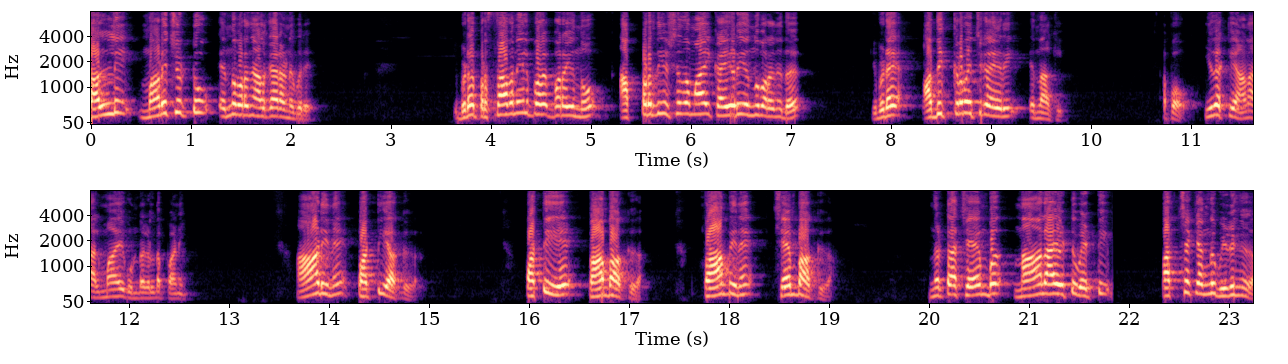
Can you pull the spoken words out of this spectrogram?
തള്ളി മറിച്ചിട്ടു എന്ന് പറഞ്ഞ ആൾക്കാരാണ് ഇവർ. ഇവിടെ പ്രസ്താവനയിൽ പറയുന്നു അപ്രതീക്ഷിതമായി കയറി എന്ന് പറഞ്ഞത് ഇവിടെ അതിക്രമിച്ച് കയറി എന്നാക്കി. അപ്പോ ഇതൊക്കെയാണ് അൽമായ ഗുണ്ടകളുടെ പണി. ആടിനെ പട്ടിയാക്കുക പട്ടിയെ പാമ്പാക്കുക പാമ്പിനെ ചേമ്പാക്കുക. എന്നിട്ട് ആ ചേമ്പ് നാലായിട്ട് വെട്ടി പച്ചക്കങ്ങ് വിഴുങ്ങുക.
